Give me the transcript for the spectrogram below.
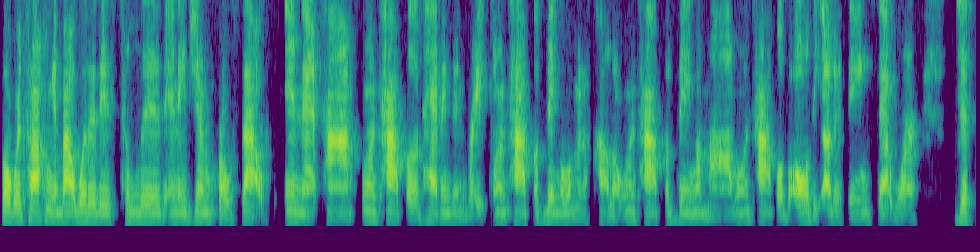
but we're talking about what it is to live in a Jim Crow South in that time on top of having been raped on top of being a woman of color on top of being a mom on top of all the other things that were just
